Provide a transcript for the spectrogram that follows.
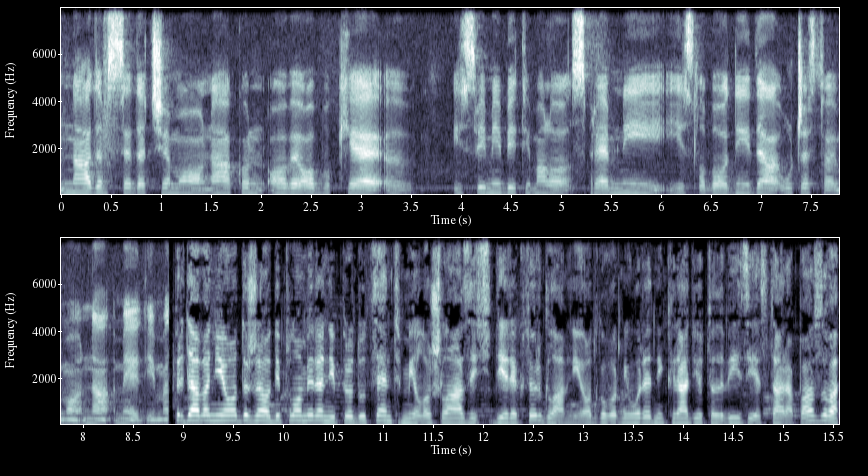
nadam se da ćemo nakon ove obuke e, i svi mi biti malo spremniji i slobodniji da učestvujemo na medijima. Predavanje je održao diplomirani producent Miloš Lazić, direktor, glavni i odgovorni urednik radiotelevizije Stara Pazova,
